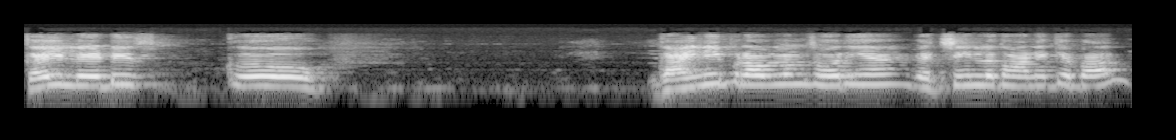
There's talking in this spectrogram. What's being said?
कई लेडीज़ को गायनी प्रॉब्लम्स हो रही हैं वैक्सीन लगवाने के बाद।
